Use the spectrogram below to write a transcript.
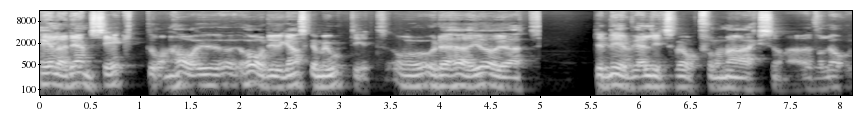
hela den sektorn har, ju, har det ju ganska motigt. Och, och det här gör ju att det blir väldigt svårt för de här aktierna överlag.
